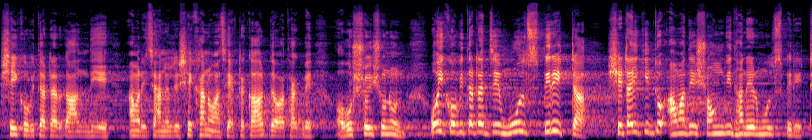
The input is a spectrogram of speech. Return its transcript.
সেই কবিতাটার গান দিয়ে আমার এই চ্যানেলে শেখানো আছে, একটা কার্ড দেওয়া থাকবে। অবশ্যই শুনুন। ওই কবিতাটার যে মূল স্পিরিটটা সেটাই কিন্তু আমাদের সংবিধানের মূল স্পিরিট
